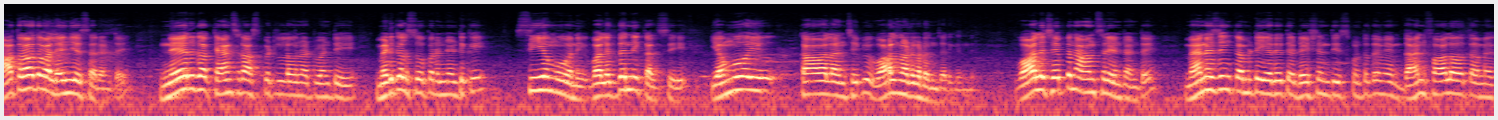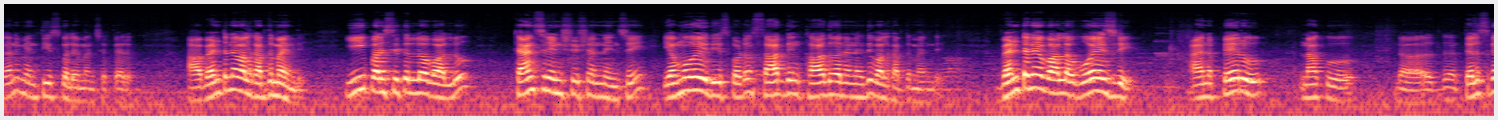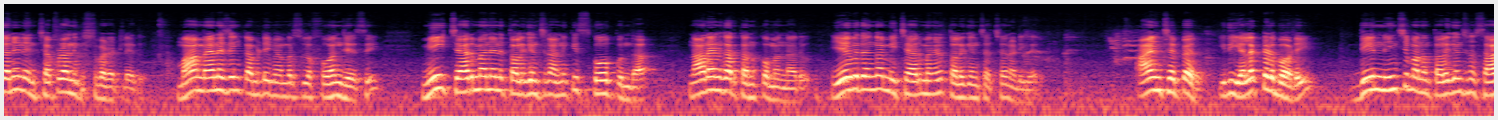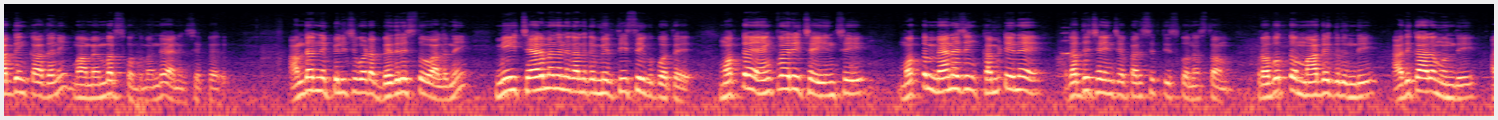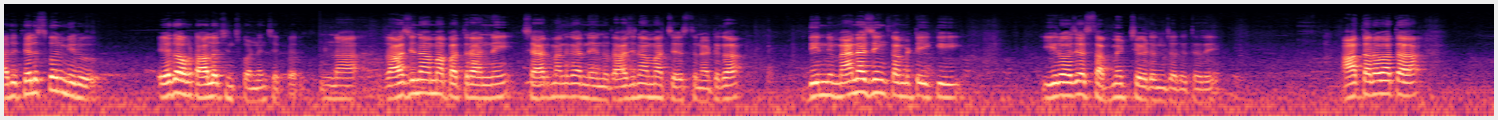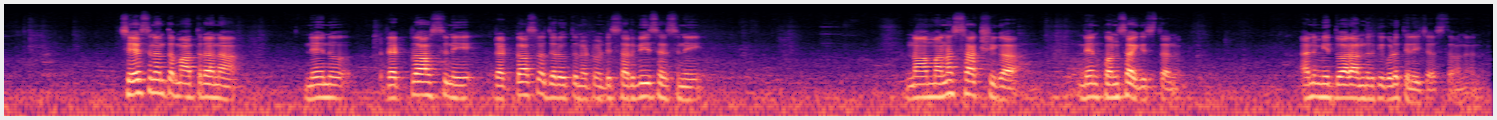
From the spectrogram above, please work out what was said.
ఆ తర్వాత వాళ్ళు ఏం చేశారంటే నేరుగా క్యాన్సర్ హాస్పిటల్లో ఉన్నటువంటి మెడికల్ సూపరింటెండెంట్కి సీఎంఓ అని వాళ్ళిద్దరినీ కలిసి ఎంఓయు కావాలని చెప్పి వాళ్ళని అడగడం జరిగింది. వాళ్ళు చెప్పిన ఆన్సర్ ఏంటంటే మేనేజింగ్ కమిటీ ఏదైతే డెసిషన్ తీసుకుంటుందో మేము దాన్ని ఫాలో అవుతామే కానీ మేము తీసుకోలేమని చెప్పారు. ఆ వెంటనే వాళ్ళకి అర్థమైంది. ఈ పరిస్థితుల్లో వాళ్ళు క్యాన్సర్ ఇన్స్టిట్యూషన్ నుంచి ఎంఓఏ తీసుకోవడం సాధ్యం కాదు అని అనేది వాళ్ళకి అర్థమైంది. వెంటనే వాళ్ళ ఓఎస్డి ఆయన పేరు నాకు తెలుసు కానీ నేను చెప్పడానికి ఇష్టపడట్లేదు. మా మేనేజింగ్ కమిటీ మెంబర్స్లో ఫోన్ చేసి మీ చైర్మన్ని తొలగించడానికి స్కోప్ ఉందా? నారాయణ గారు కనుక్కోమన్నారు. ఏ విధంగా మీ చైర్మన్ని తొలగించవచ్చు అని అడిగారు. ఆయన చెప్పారు ఇది ఎలక్టెడ్ బాడీ దీని నుంచి మనం తొలగించడం సాధ్యం కాదని మా మెంబర్స్ కొంతమంది ఆయనకు చెప్పారు. అందరినీ పిలిచి కూడా బెదిరిస్తూ వాళ్ళని మీ చైర్మన్ని కనుక మీరు తీసేయకపోతే మొత్తం ఎంక్వైరీ చేయించి మొత్తం మేనేజింగ్ కమిటీనే రద్దు చేయించే పరిస్థితి తీసుకొని వస్తాం. ప్రభుత్వం మా దగ్గర ఉంది అధికారం ఉంది అది తెలుసుకొని మీరు ఏదో ఒకటి ఆలోచించుకోండి అని చెప్పారు. నా రాజీనామా పత్రాన్ని చైర్మన్గా నేను రాజీనామా చేస్తున్నట్టుగా దీన్ని మేనేజింగ్ కమిటీకి ఈరోజే సబ్మిట్ చేయడం జరుగుతుంది. ఆ తర్వాత చేసినంత మాత్రాన నేను రెడ్ క్రాస్ని రెడ్ క్రాస్లో జరుగుతున్నటువంటి సర్వీసెస్ని నా మనస్సాక్షిగా నేను కొనసాగిస్తాను అని మీ ద్వారా అందరికీ కూడా తెలియజేస్తా ఉన్నాను.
